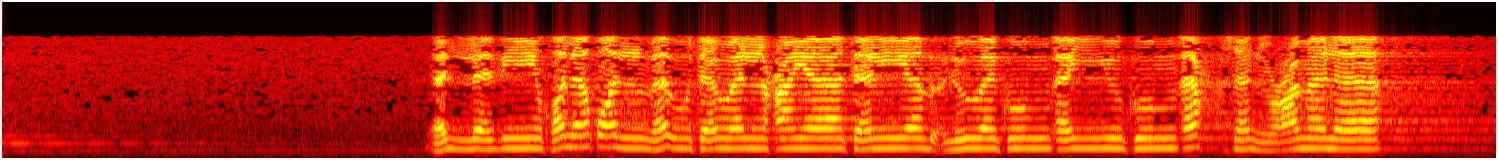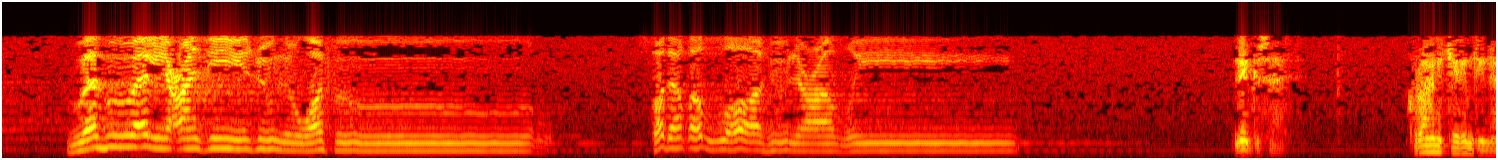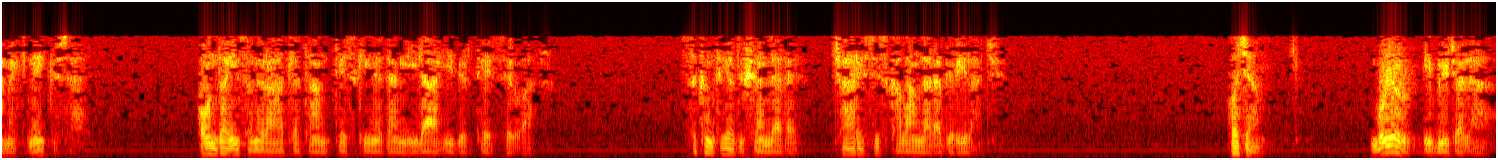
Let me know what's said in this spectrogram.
الذي خلق الموت والحياة ليبلوكم أيكم أحسن عملا وهو العزيز الغفور صدق الله العظيم Ne güzel. Kur'an-ı Kerim dinlemek ne güzel. Onda insanı rahatlatan, teskin eden ilahi bir tesir var. Sıkıntıya düşenlere, çaresiz kalanlara bir ilaç. Hocam, Buyur İbn Cela.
